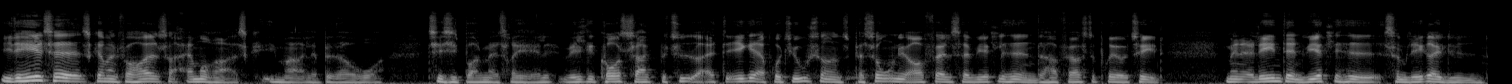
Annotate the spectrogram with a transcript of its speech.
I det hele taget skal man forholde sig amoralsk, i mangel af bedre ord, til sit båndmateriale, hvilket kort sagt betyder, at det ikke er producerens personlige opfattelse af virkeligheden, der har første prioritet, men alene den virkelighed, som ligger i lyden.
